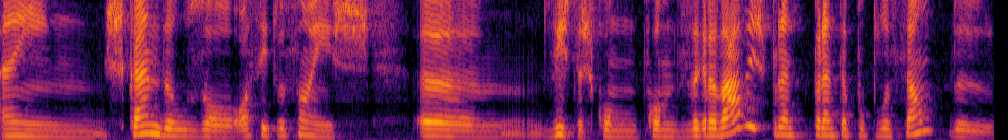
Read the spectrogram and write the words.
em escândalos ou, ou situações uh, vistas como, como desagradáveis perante, perante a população, de,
